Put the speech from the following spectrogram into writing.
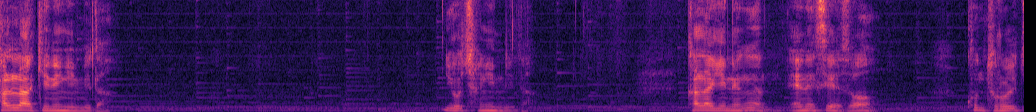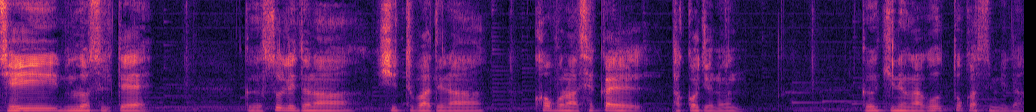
칼라 기능입니다. 요 창입니다. 칼라 기능은 NX에서 컨트롤 J 눌렀을 때 그 솔리드나 시트바디나 커브나 색깔 바꿔주는 그 기능하고 똑같습니다.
